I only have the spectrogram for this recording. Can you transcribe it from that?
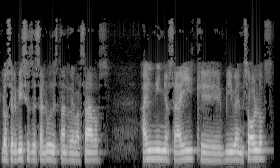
Los servicios de salud están rebasados. Hay niños ahí que viven solos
